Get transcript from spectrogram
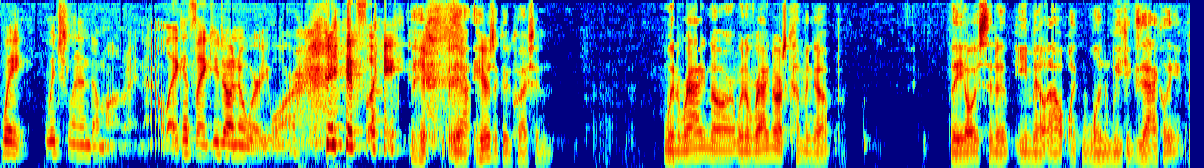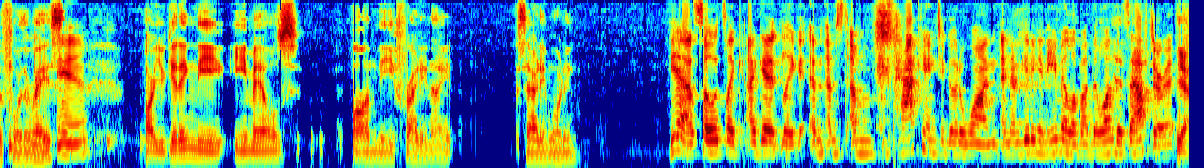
wait, which land I'm on right now? Like it's like you don't know where you are. it's like Here- yeah, here's a good question. When Ragnar, when a Ragnar's coming up, they always send an email out like one week exactly before the race. yeah. Are you getting the emails on the Friday night, Saturday morning? Yeah, so it's like I get like I'm, I'm I'm packing to go to one, and I'm getting an email about the one that's after it. Yeah.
